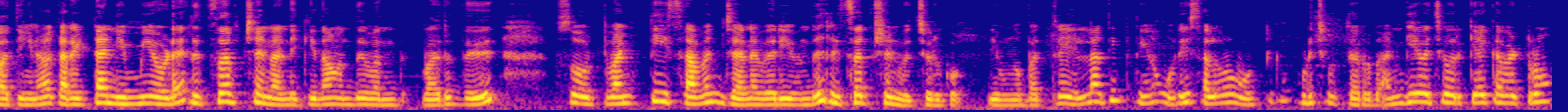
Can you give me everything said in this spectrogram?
பார்த்தீங்கன்னா கரெக்டாக நிம்மியோட ரிசப்ஷன் அன்னைக்கு தான் வந்து வந்து வருது. ஸோ டுவெண்ட்டி செவன் ஜனவரி வந்து ரிசப்ஷன் வச்சுருக்கோம். இவங்க பர்த்டே எல்லாத்தையும் பார்த்தீங்கன்னா ஒரே செலவில் ஒட்டுக்கு முடிச்சு விட்டுறது அங்கேயே வச்சு ஒரு கேக்கை வெட்டுறோம்.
